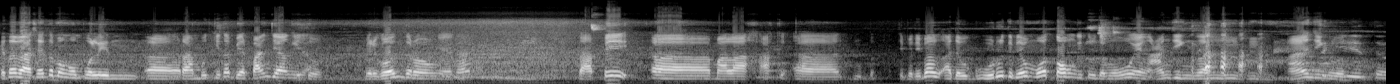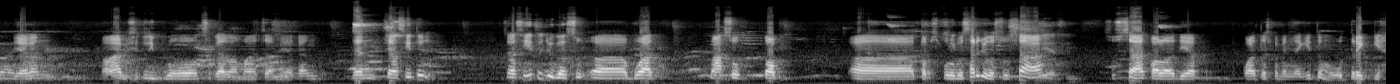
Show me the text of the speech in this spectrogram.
Kita bahasnya itu mau ngumpulin eh, rambut kita biar panjang gitu. Biar gondrong ya kan? Tapi eh, malah eh, tiba-tiba ada guru tiba-tiba motong gitu udah mau yang anjing kan. Anjing loh. Gitu. ya kan? Maka habis itu di blond segala macam ya kan? Dan Chelsea itu Chelsea itu juga eh, buat masuk top eh, top 10 besar juga susah. Iya sih. susah kalau dia kualitas pemainnya gitu Mudrik ya.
